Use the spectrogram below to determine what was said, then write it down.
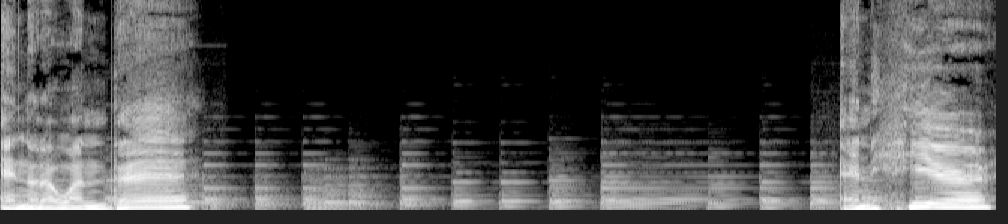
another one there, and here.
